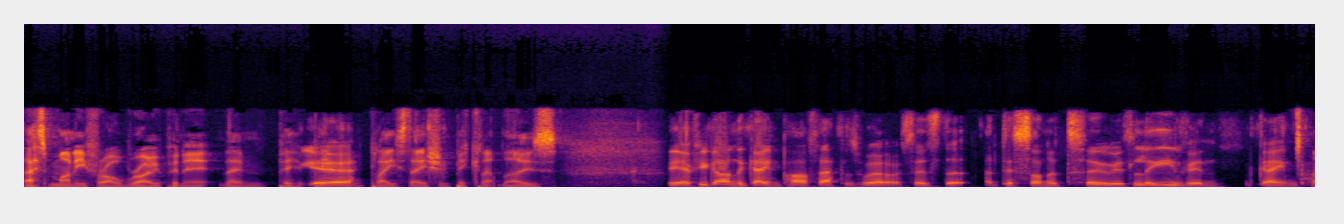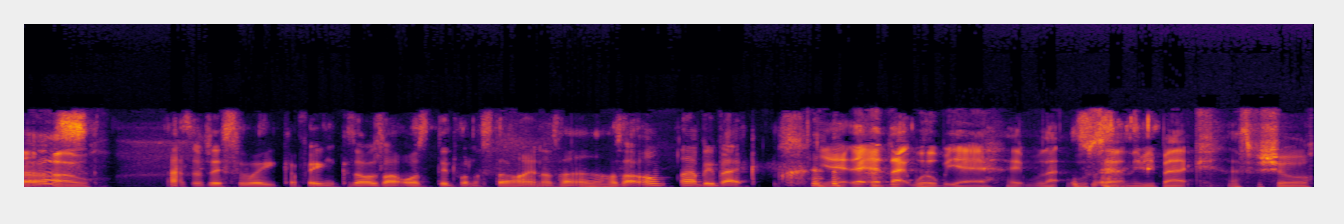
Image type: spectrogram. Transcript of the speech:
that's money for old rope in it. Then pe- Yeah. people PlayStation picking up those. yeah, if you go on the Game Pass app as well, it says that Dishonored 2 is leaving Game Pass Oh, as of this week. I think because I was like, well, I did want to start, and I was like, oh, I was like, oh, I'll be back. yeah, that, that will be. Yeah, it, that will certainly be back. That's for sure.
